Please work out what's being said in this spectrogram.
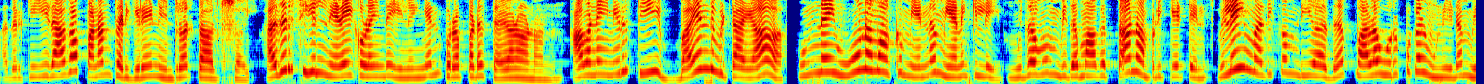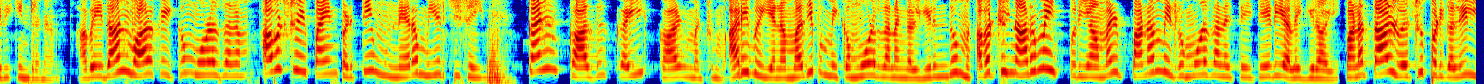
அதற்கு ஈடாக பணம் தருகிறேன் என்றார் டால்ஸ்டாய். அதிர்ச்சியில் நிலை குலைந்த இளைஞன் புறப்பட தயாரானான். அவனை நிறுத்தி பயந்து விட்டாயா? உன்னை ஊனமாக்கும் எண்ணம் எனக்கில்லை. உதவும் விதமாகத்தான் அப்படி கேட்டேன். விலை மதிக்க முடியாத பல உறுப்புகள் உன்னிடம் இருக்கின்றன. அவைதான் வாழ்க்கைக்கு மூலதனம். அவற்றை பயன்படுத்தி முன்னேற முயற்சி செய். கண் காது கை கால் மற்றும் அறிவு என மதிப்புமிக்க மூலதனங்கள் இருந்தும் அவற்றின் அருமை புரியாமல் பணம் என்ற மூலதனத்தை தேடி அலைகிறாய். பணத்தால் வெற்றுப்படிகளில்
